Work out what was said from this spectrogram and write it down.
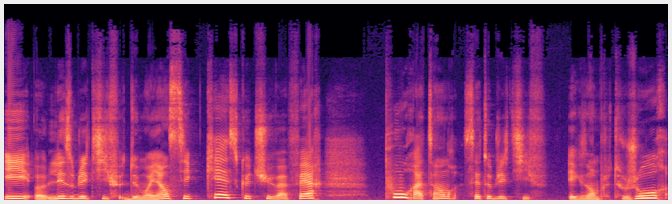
Et euh, les objectifs de moyens, c'est qu'est-ce que tu vas faire pour atteindre cet objectif? Exemple toujours,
